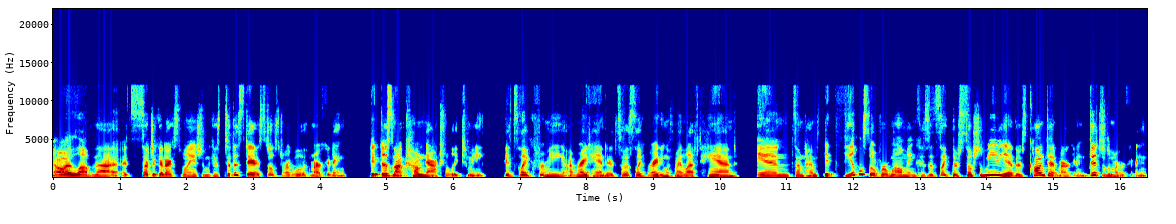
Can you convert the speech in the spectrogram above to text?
Oh, I love that. It's such a good explanation because to this day, I still struggle with marketing. It does not come naturally to me it's like for me, I'm right handed. So it's like writing with my left hand. And sometimes it feels overwhelming because it's like there's social media, there's content marketing, digital marketing,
